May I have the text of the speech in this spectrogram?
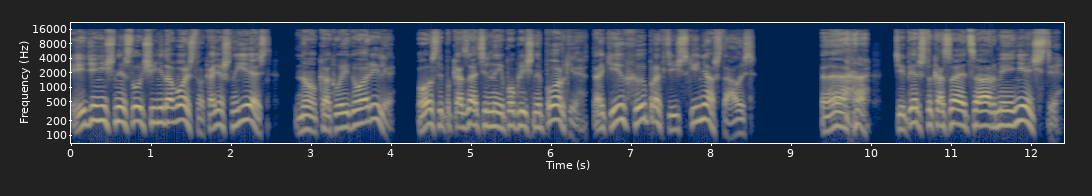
Единичные случаи недовольства, конечно, есть, но, как вы и говорили, после показательной и публичной порки таких практически не осталось. Эх, теперь что касается армии нечисти.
